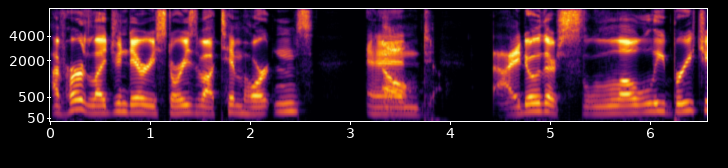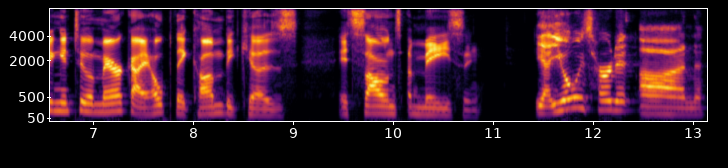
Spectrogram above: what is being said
I've heard legendary stories about Tim Hortons, and I know they're slowly breaching into America. I hope they come because it sounds amazing. Yeah, you always heard it on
